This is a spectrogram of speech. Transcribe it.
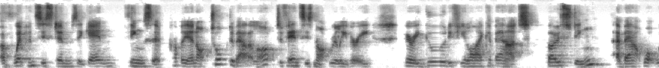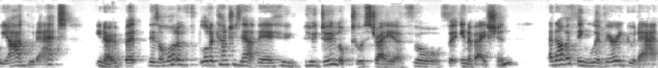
of weapon systems again things that probably are not talked about a lot. Defense is not really very very good if you like about boasting about what we are good at you know but there's a lot of a lot of countries out there who who do look to australia for for innovation. Another thing we're very good at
